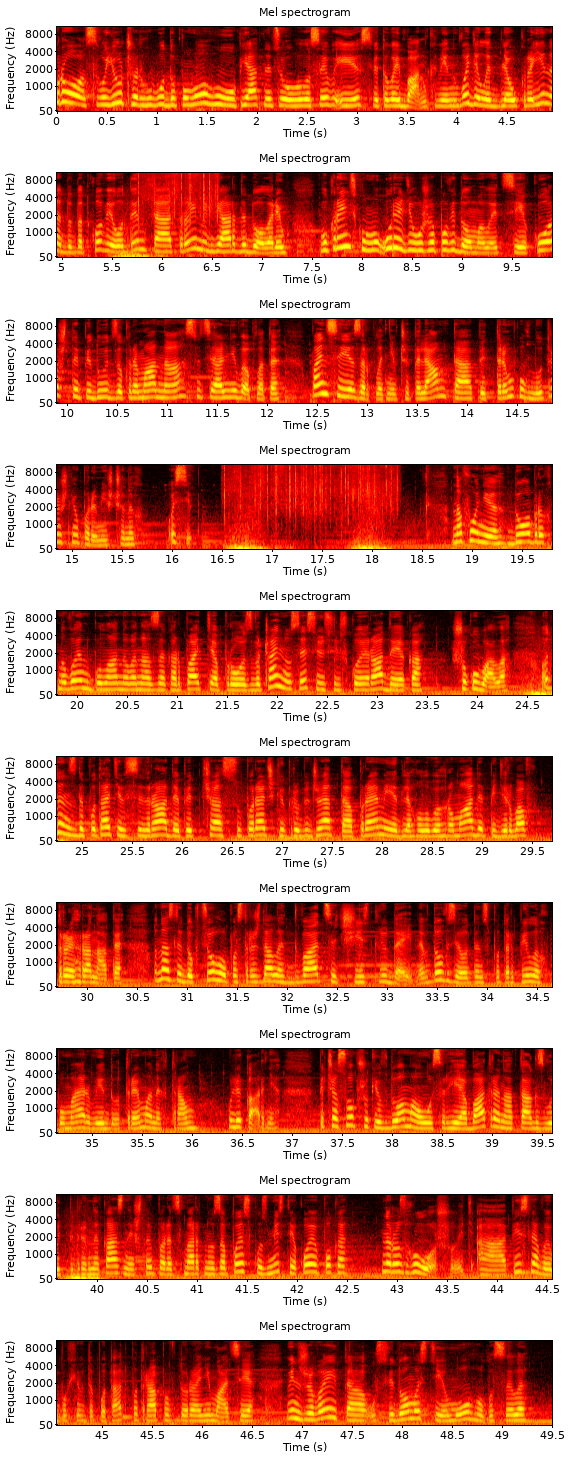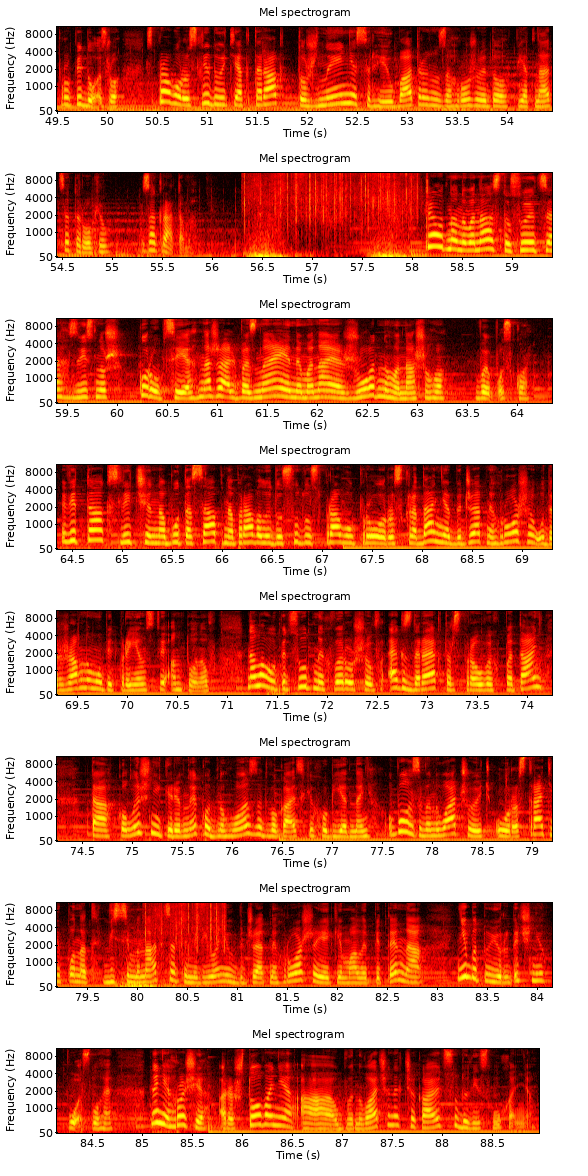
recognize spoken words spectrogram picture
Про свою чергову допомогу у п'ятницю оголосив і Світовий банк. Він виділить для України додаткові 1 та 3 мільярди доларів. В українському уряді вже повідомили, ці кошти підуть зокрема на соціальні виплати, пенсії, зарплатні вчителям та підтримку внутрішньо переміщених осіб. На фоні добрих новин була новина з Закарпаття про звичайну сесію сільської ради, яка шокувала. Один з депутатів сільради під час суперечки про бюджет та премії для голови громади підірвав три гранати. Внаслідок цього постраждали 26 людей. Невдовзі один з потерпілих помер від отриманих травм у лікарні. Під час обшуків вдома у Сергія Батрина, так звуть підривника, знайшли передсмертну записку, зміст якої поки не розголошують. А після вибухів депутат потрапив до реанімації. Він живий та у свідомості йому оголосили про підозру. Справу розслідують як теракт, тож нині Сергію Батрину загрожує до 15 років за ґратами. Ще одна новина стосується, звісно ж, корупції. На жаль, без неї не минає жодного нашого випуску. Відтак, слідчі НАБУ та САП направили до суду справу про розкрадання бюджетних грошей у державному підприємстві Антонов. На лаву підсудних вирушив екс-директор з правових питань та колишній керівник одного з адвокатських об'єднань. Обох звинувачують у розтраті понад 18 мільйонів бюджетних грошей, які мали піти на нібито юридичні послуги. Нині гроші арештовані, а обвинувачених чекають судові слухання.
